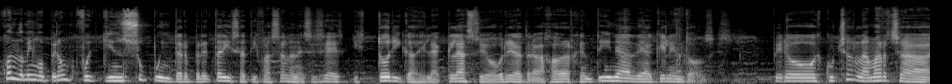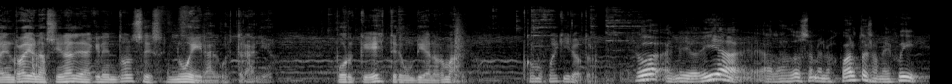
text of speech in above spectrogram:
Juan Domingo Perón fue quien supo interpretar y satisfacer las necesidades históricas de la clase obrera trabajadora argentina de aquel entonces. Pero escuchar la marcha en Radio Nacional en aquel entonces no era algo extraño, porque este era un día normal, como cualquier otro. Yo al mediodía, a las 12 menos cuarto, ya me fui.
